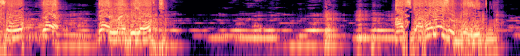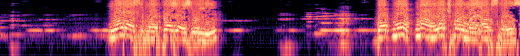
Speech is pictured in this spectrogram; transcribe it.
So, then, then, my beloved, as you have always obeyed, not as in my presence only, but more, now much more in my absence.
